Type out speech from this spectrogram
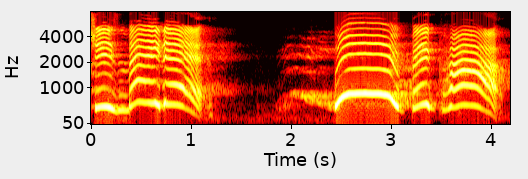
she's made it. Woo! Big clap.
